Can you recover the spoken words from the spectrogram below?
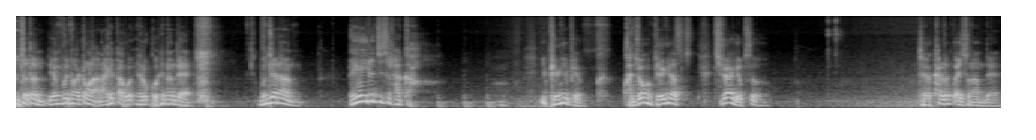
어쨌든 영부인 활동을 안 하겠다고 해놓고 했는데 문제는 왜 이런 짓을 할까? 이 병이 병. 관종은 병이라서 치료약이 없어. 제가 칼럼까지 써놨는데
